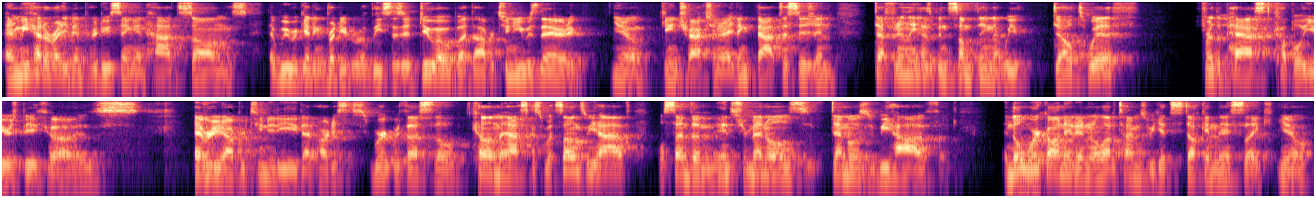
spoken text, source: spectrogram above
and we had already been producing and had songs that we were getting ready to release as a duo, but the opportunity was there to, you know, gain traction. And I think that decision definitely has been something that we've dealt with for the past couple years because every opportunity that artists work with us, they'll come ask us what songs we have. We'll send them instrumentals, demos we have, and they'll work on it. And a lot of times we get stuck in this like you know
